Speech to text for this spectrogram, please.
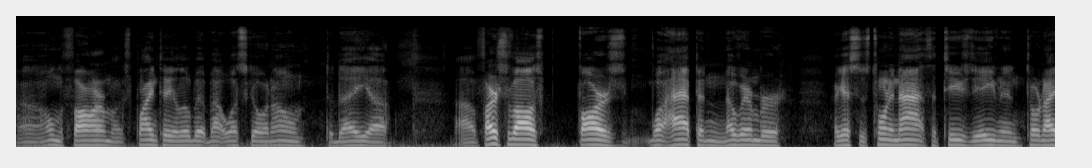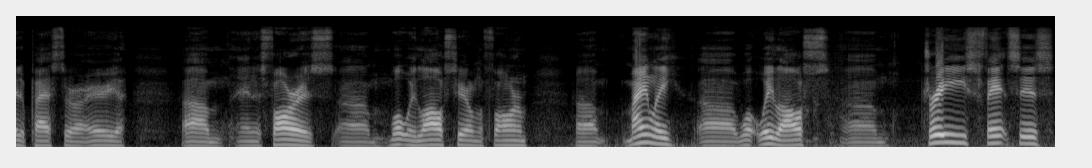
uh, on the farm. I'll explain to you a little bit about what's going on today. Uh, uh, first of all, as far as what happened, November, I guess it was 29th, a Tuesday evening, tornado passed through our area. Um, and as far as um, what we lost here on the farm, um, mainly uh, what we lost um, trees, fences,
